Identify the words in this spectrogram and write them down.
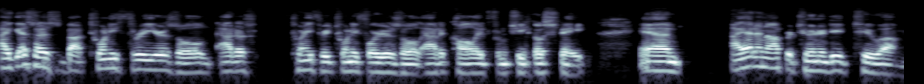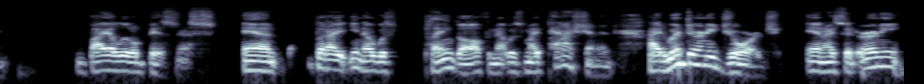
I guess I was about 23 years old, out of 23, 24 years old, out of college from Chico State. And I had an opportunity to um, buy a little business. And, but I, you know, was playing golf and that was my passion. And I had went to Ernie George and I said, Ernie,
